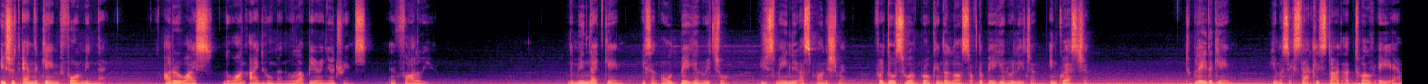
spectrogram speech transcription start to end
You should end the game before midnight. Otherwise, the one-eyed woman will appear in your dreams and follow you. The midnight game is an old pagan ritual used mainly as punishment for those who have broken the laws of the pagan religion in question. To play the game, you must exactly start at 12 am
